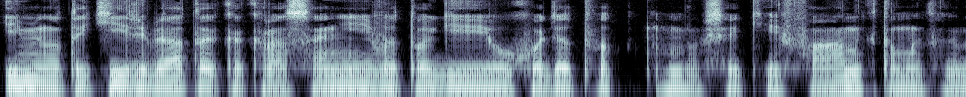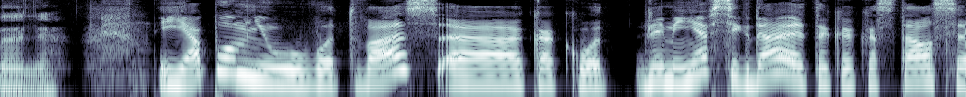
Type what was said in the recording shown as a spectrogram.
именно такие ребята как раз, они в итоге и уходят вот ну, всякие фанк там и так далее. Я помню вот вас, э, как вот, для меня всегда это как остался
